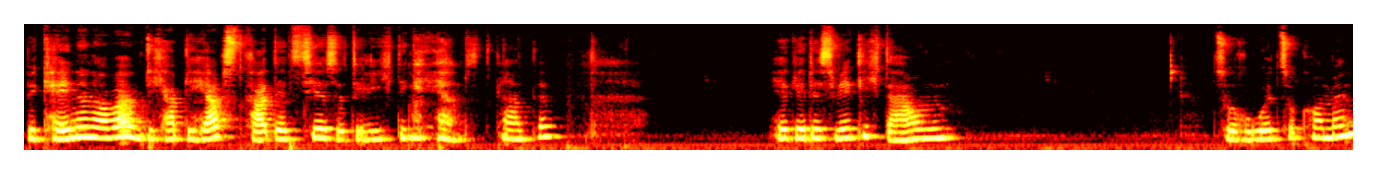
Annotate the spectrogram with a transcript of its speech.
Wir kennen aber, und ich habe die Herbstkarte jetzt hier, also die richtige Herbstkarte. Hier geht es wirklich darum, zur Ruhe zu kommen,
